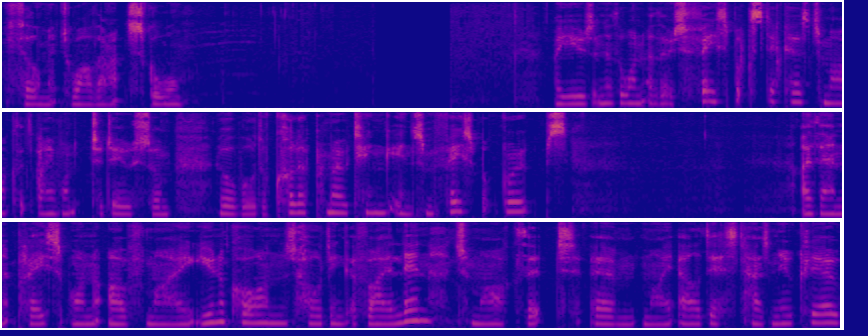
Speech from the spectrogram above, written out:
film it while they're at school. I use another one of those Facebook stickers to mark that I want to do some Your World of Colour promoting in some Facebook groups. I then place one of my unicorns holding a violin to mark that um, my eldest has Nucleo.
